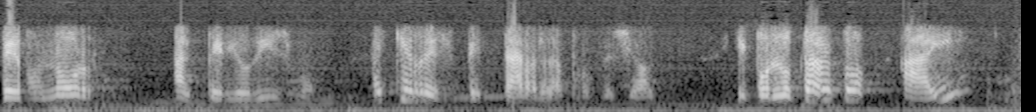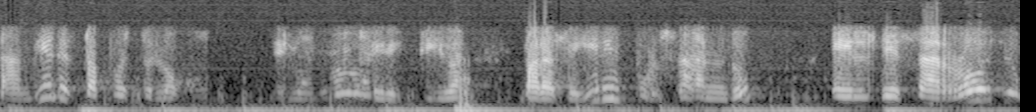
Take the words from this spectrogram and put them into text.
de honor al periodismo. Hay que respetar la profesión. Y por lo tanto, ahí también está puesto el ojo de la nueva directiva para seguir impulsando el desarrollo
